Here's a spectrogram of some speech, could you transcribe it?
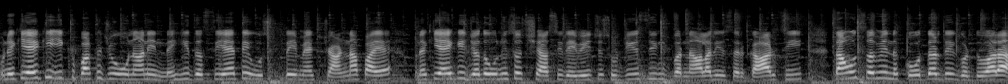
ਉਹਨੇ ਕਿਹਾ ਕਿ ਇੱਕ ਪੱਖ ਜੋ ਉਹਨਾਂ ਨੇ ਨਹੀਂ ਦੱਸਿਆ ਹੈ ਤੇ ਉਸ ਤੇ ਮੈਂ ਚਾਨਣਾ ਪਾਇਆ ਹੈ। ਉਹਨੇ ਕਿਹਾ ਕਿ ਜਦੋਂ 1986 ਦੇ ਵਿੱਚ ਸੁਰਜੀਤ ਸਿੰਘ ਬਰਨਾਲਾ ਦੀ ਸਰਕਾਰ ਸੀ, ਤਾਂ ਉਸ ਸਮੇਂ ਨਕੋਦਰ ਦੇ ਗੁਰਦੁਆਰਾ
